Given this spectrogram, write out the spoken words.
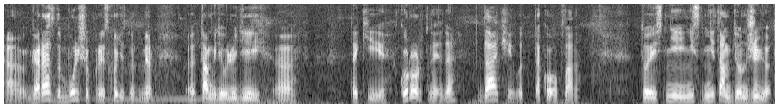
э, гораздо больше происходит, например, э, там, где у людей такие курортные, да, дачи, вот такого плана. То есть не, не, не там, где он живет.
